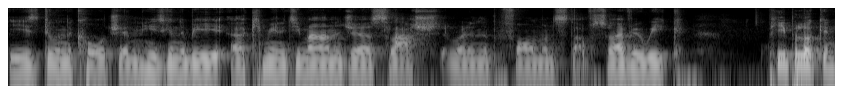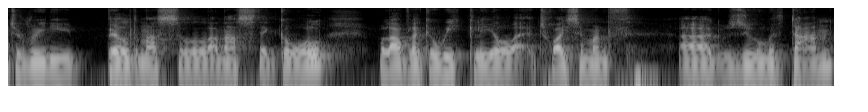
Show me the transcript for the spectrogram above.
he's doing the coaching. He's going to be a community manager slash running the performance stuff. So every week, people looking to really build muscle and that's their goal will have like a weekly or twice a month uh, Zoom with Dan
